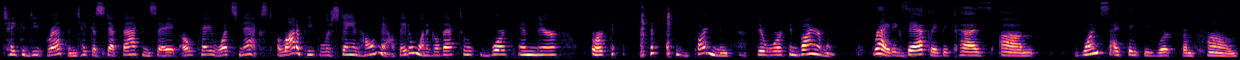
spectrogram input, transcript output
take a deep breath and take a step back and say, okay, what's next? A lot of people are staying home now. They don't want to go back to work in their work, pardon me, their work environment. Right, exactly. Because um, once I think you work from home,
